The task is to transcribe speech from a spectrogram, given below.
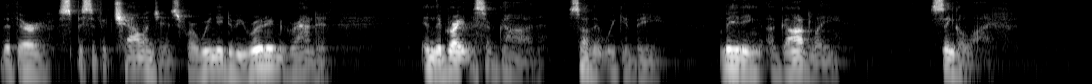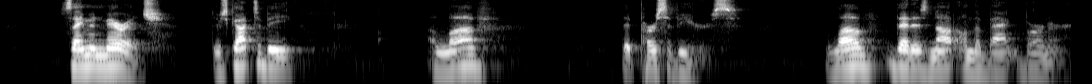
that there are specific challenges where we need to be rooted and grounded in the greatness of God so that we can be leading a godly single life. Same in marriage. There's got to be a love that perseveres, love that is not on the back burner.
